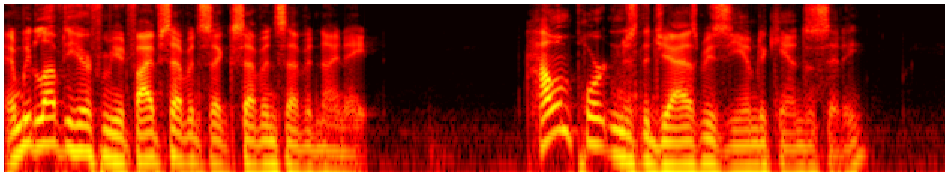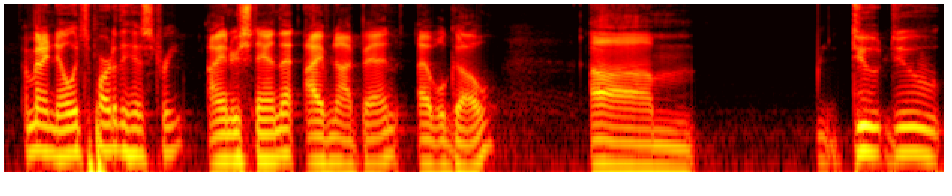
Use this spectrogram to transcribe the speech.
and we'd love to hear from you at 576-7798. How important is the Jazz Museum to Kansas City? I mean, I know it's part of the history. I understand that. I've not been. I will go. Um, do do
